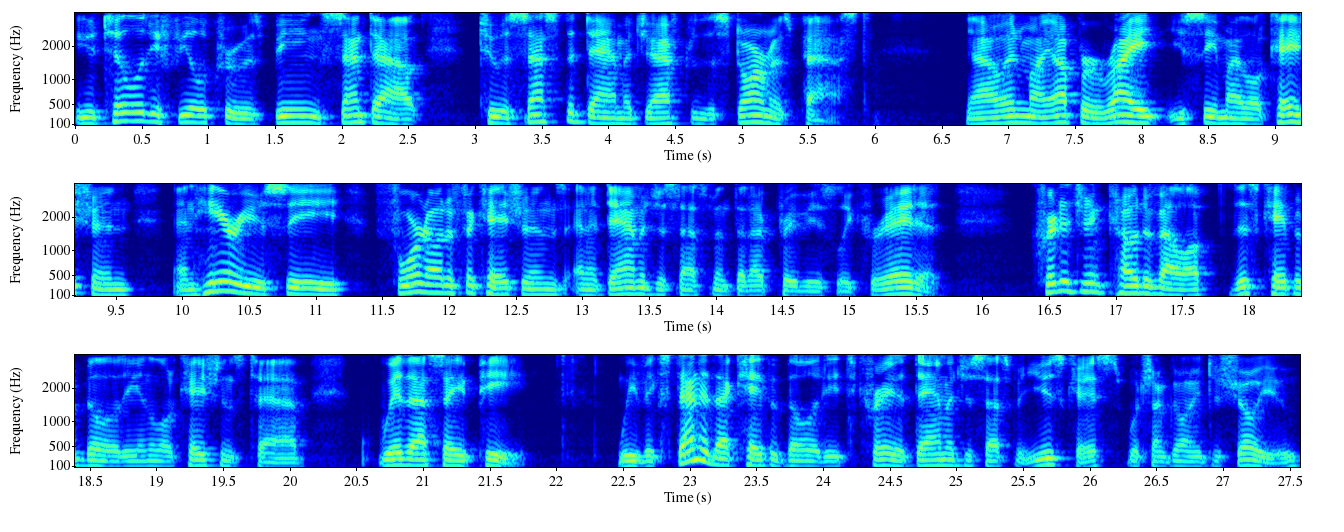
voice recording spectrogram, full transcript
a utility field crew is being sent out to assess the damage after the storm has passed. Now in my upper right, you see my location, and here you see four notifications and a damage assessment that I previously created. Critigen co-developed this capability in the Locations tab with SAP. We've extended that capability to create a damage assessment use case, which I'm going to show you,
